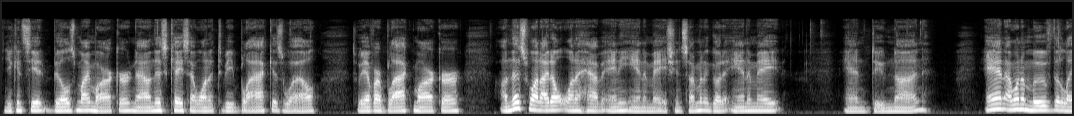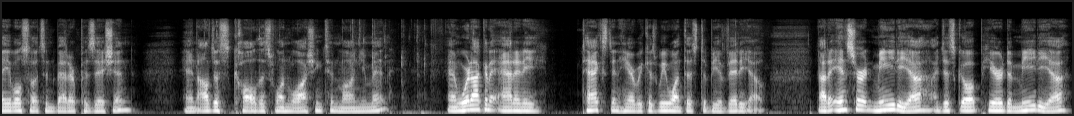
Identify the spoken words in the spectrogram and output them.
You can see it builds my marker. Now in this case, I want it to be black as well. So we have our black marker. On this one, I don't want to have any animation, so I'm going to go to Animate and do None. And I want to move the label so it's in better position. And I'll just call this one Washington Monument. And we're not going to add any text in here because we want this to be a video. Now to insert media, I just go up here to Media.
